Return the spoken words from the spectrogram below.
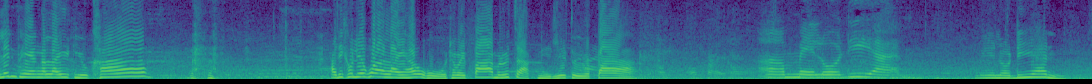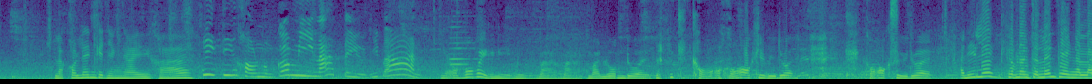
เล่นเพลงอะไรอยู่คะอันนี้เขาเรียกว่าอะไรคะโอ้โหทำไมป้าไม่รู้จักนี่เรียกตัวเองว่าป้าอ่าเมโลเดียน เมโลเดียน แล้วเขาเล่นกันยังไงคะที่จริงของหนูก็มีนะแต่อยู่ที่บ้าน แล้วพวกอีกนี่มีมามามาร่วมด้วย ขอขอออกทีวีด้วย ขอออกสื่อด้วย อันนี้เล่นกำลังจะเล่นเพลงอะไร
